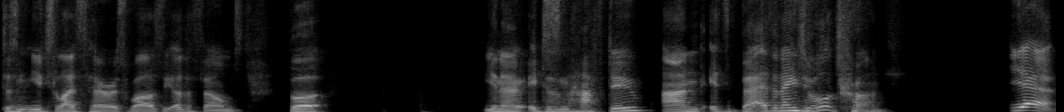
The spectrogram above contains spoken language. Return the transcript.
doesn't utilize her as well as the other films, but you know it doesn't have to, and it's better than Age of Ultron. yeah,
